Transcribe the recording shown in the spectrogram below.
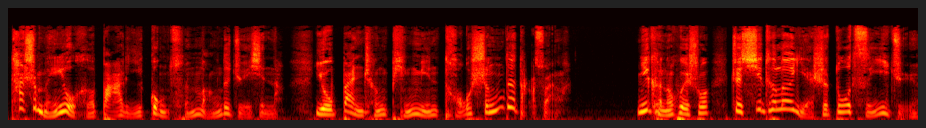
他是没有和巴黎共存亡的决心呐，有扮成平民逃生的打算了。你可能会说，这希特勒也是多此一举，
